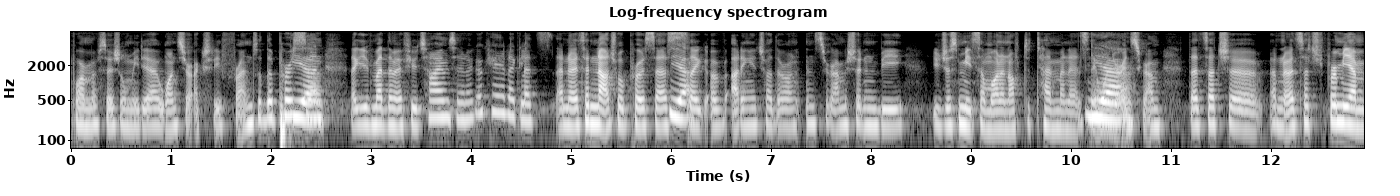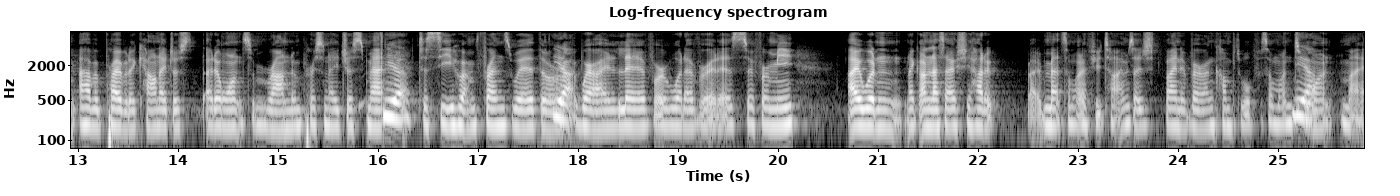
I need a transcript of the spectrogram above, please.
form of social media once you're actually friends with the person. Yeah. Like you've met them a few times, and you're like, okay, like let's. I know it's a natural process, Yeah. like of adding each other on Instagram. It shouldn't be you just meet someone and after ten minutes they Yeah. want your Instagram. That's such a I don't know. It's such for me. I'm, I have a private account. I just I don't want some random person I just met yeah. to see who I'm friends with or Yeah. where I live or whatever it is. So for me, I wouldn't like unless I actually had a I met someone a few times. I just find it very uncomfortable for someone to Yeah. want my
